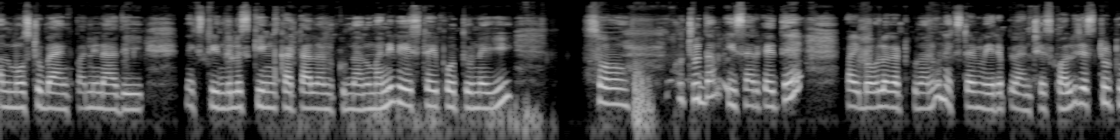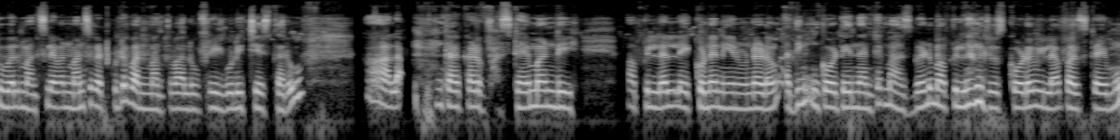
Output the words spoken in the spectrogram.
ఆల్మోస్ట్ బ్యాంక్ పని నాది. నెక్స్ట్ ఇందులో స్కీమ్ కట్టాలనుకున్నాను. మనీ వేస్ట్ అయిపోతున్నాయి. సో చూద్దాం. ఈసారికి అయితే వైభవ్లో కట్టుకున్నాను. నెక్స్ట్ టైం వేరే ప్లాన్ చేసుకోవాలి. Just twelve months eleven months కట్టుకుంటే వన్ మంత్ వాళ్ళు ఫ్రీ కూడా ఇచ్చేస్తారు. అలా. ఇంకా అక్కడ ఫస్ట్ టైం అండి. మా పిల్లలు లేకుండా నేను ఉండడం. అది ఇంకోటి ఏంటంటే మా హస్బెండ్ మా పిల్లల్ని చూసుకోవడం ఇలా ఫస్ట్ టైము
